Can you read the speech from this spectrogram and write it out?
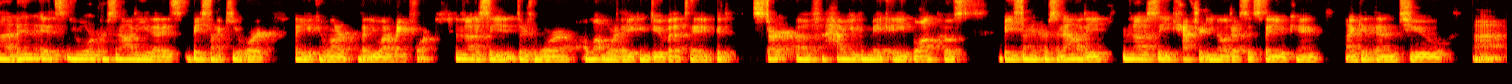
uh, then it's your personality that is based on a keyword that you can want to, that you want to rank for. And then obviously there's more, a lot more that you can do, but that's a good start of how you can make a blog post based on your personality. And then obviously capture email addresses so that you can uh, get them to, uh,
